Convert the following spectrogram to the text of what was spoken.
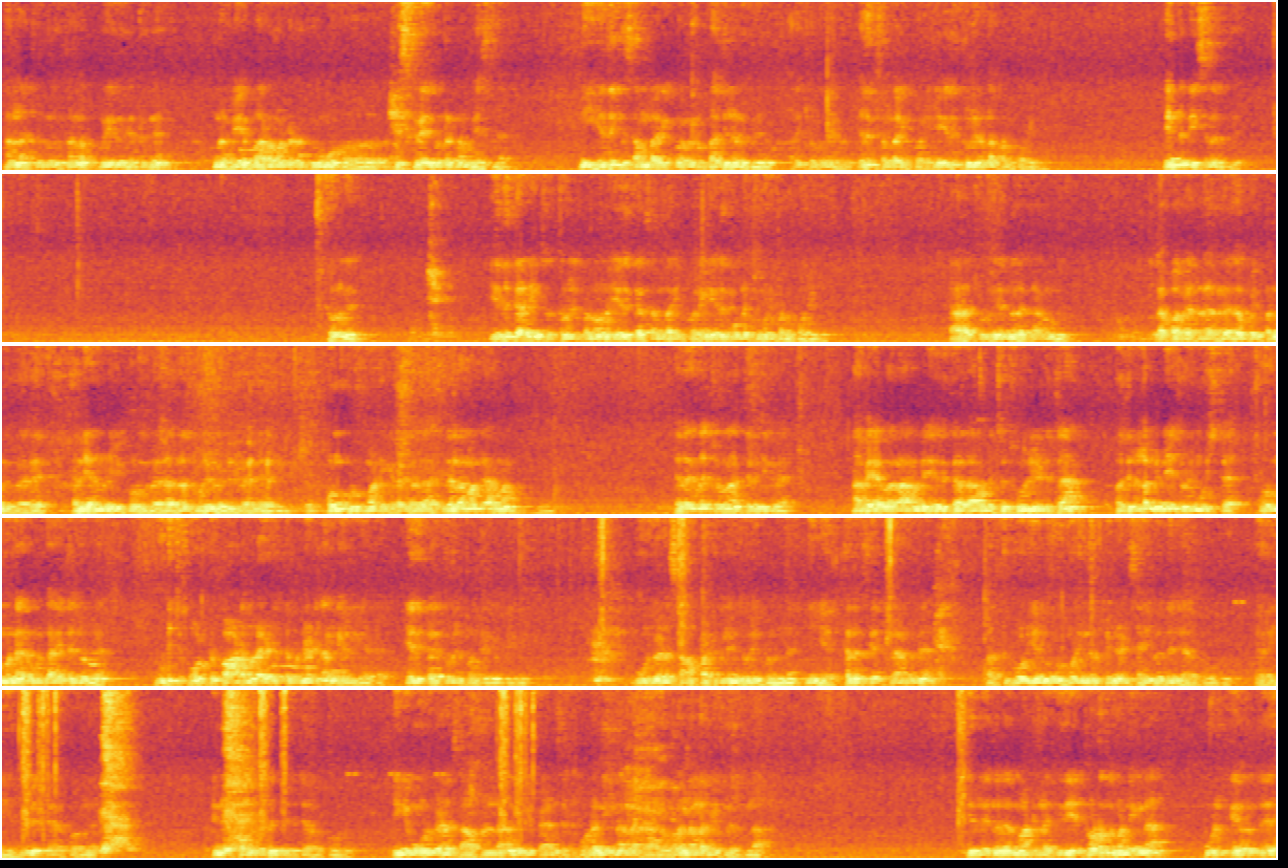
நல்லா சொல்லுங்க. நல்லா புரியுது கேட்டுங்க உங்களை வியாபாரம் பண்ணுறதுக்கு டிஸ்கரேஜ் பண்ணுறதுக்கு நான் பேசலை. நீ எதுக்கு சம்பாதிக்க போகிற பதில் எனக்கு வேணும் அதை சொல்லுங்க. எதுக்கு சம்பாதிக்க போகிறீங்க எதுக்கு தொழில் நல்லா பண்ண போகிறீங்க என்ன ரீசன் இருக்குது சொல்லுங்க. எதுக்காக நீங்கள் தொழில் பண்ணணும் எதுக்காக சம்பாதிக்க போகிறீங்க எதுக்கு ஒரு லட்சம் பண்ண போகிறீங்க யாராவது சொல்லுங்க என்னதான் காரணம்? இல்லைப்பா வேறு கட்டுறாரு ஏதோ போய் பண்ணுறாரு கல்யாணம் பண்ணி கொடுக்குறாரு அதான் தொழில் பண்ணிக்கிறாரு பொண்ணு கொடுக்க மாட்டேங்கிறாங்க இதெல்லாமா காரணம்? எதை எதை சொல்லுங்க நான் தெரிஞ்சுக்கிறேன். நான் வேவர் ஆரம்பி எதுக்காக ஆரம்பிச்சேன்னு சொல்லி எடுத்தேன். பதில் எல்லாம் முன்னே சொல்லி முடிச்சிட்டேன். ஒரு மணி நேரம் உங்களுக்கு அதைத்தான் சொன்னேன். முடிச்சு போட்டு பாடமெல்லாம் எடுத்த பின்னாடி தான் கேள்வி கேட்டேன். எதுக்காக தொழில் பண்ணுறீங்க அப்படின்னு. மூணு வேளை சாப்பாட்டுக்குள்ளேயும் தொழில் பண்ணுவேன் நீங்கள் எத்தனை சேர்க்கலாலுமே பத்து கோடியோ நூறு கோடி இருந்தாலும் பின்னாடி சைபர் தான் சேர போகுது. வேறு எதுவுமே சேர போகல. பின்னாடி சைபர் தான் சேர்த்து சேர போகுது. நீங்கள் மூணு வேளை சாப்பிடலாம் நீங்கள் பேண்ட் செட் போட நீங்கள் நல்லா காரணம் போட நல்லா வீட்டில் இருக்கலாம். இதில் எந்த வித மாற்றம் இல்லை. இதே தொடர்ந்து பண்ணிங்கன்னா உங்களுக்கே வந்து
